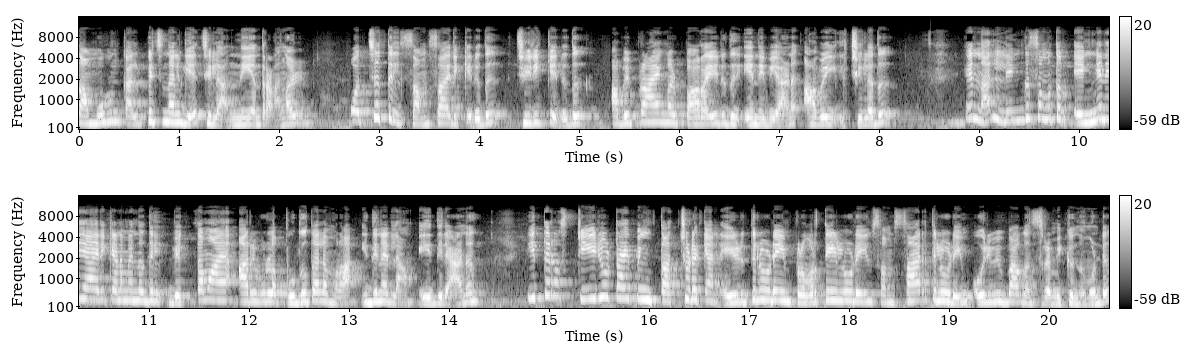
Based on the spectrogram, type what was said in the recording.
സമൂഹം കൽപ്പിച്ചു നൽകിയ ചില നിയന്ത്രണങ്ങൾ. ഒച്ചത്തിൽ സംസാരിക്കരുത് ചിരിക്കരുത് അഭിപ്രായങ്ങൾ പറയരുത് എന്നിവയാണ് അവയിൽ ചിലത്. എന്നാൽ ലിംഗസമത്വം എങ്ങനെയായിരിക്കണമെന്നതിൽ വ്യക്തമായ അറിവുള്ള പുതുതലമുറ ഇതിനെല്ലാം എതിരാണ്. ഇത്തരം സ്റ്റീരിയോ ടൈപ്പിംഗ് തച്ചുടയ്ക്കാൻ എഴുത്തിലൂടെയും പ്രവൃത്തിയിലൂടെയും സംസാരത്തിലൂടെയും ഒരു വിഭാഗം ശ്രമിക്കുന്നുമുണ്ട്.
